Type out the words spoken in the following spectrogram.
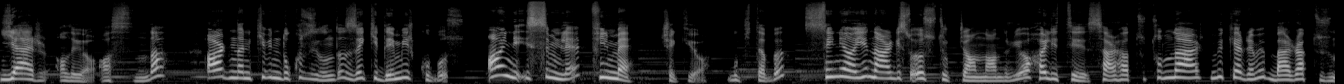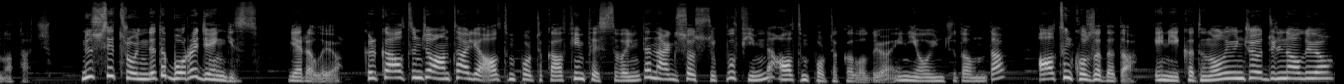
yer alıyor aslında. Ardından 2009 yılında Zeki Demirkubuz aynı isimle filme çekiyor bu kitabı. Senia'yı Nergis Öztürk canlandırıyor. Halit'i Serhat Tutumluer, Mükerrem'i Berrak Tüzün Ataç. Nusret rolünde de Bora Cengiz yer alıyor. 46. Antalya Altın Portakal Film Festivali'nde Nergis Öztürk bu filmle Altın Portakal alıyor en iyi oyuncu dalında. Altın Koza'da da en iyi kadın oyuncu ödülünü alıyor.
